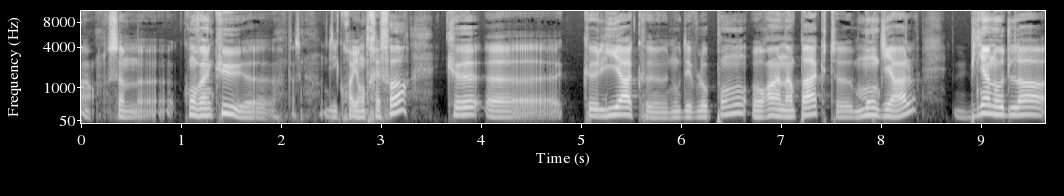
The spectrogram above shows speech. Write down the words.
alors, nous sommes euh, convaincus, euh, parce qu'on y croyons très fort, que, euh, que l'IA que nous développons aura un impact mondial, bien au-delà,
